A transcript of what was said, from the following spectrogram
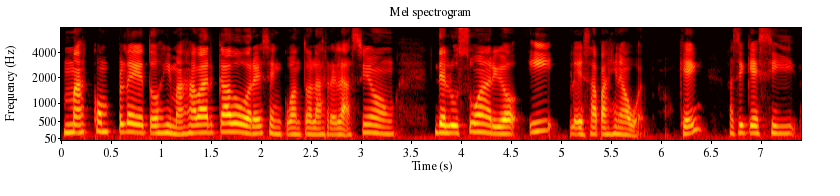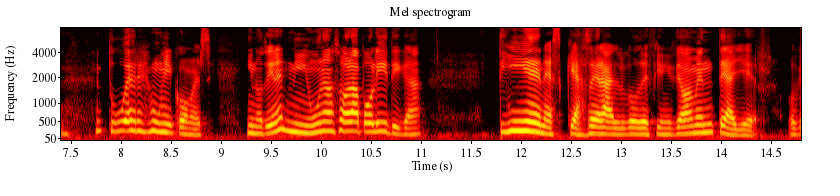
más completos y más abarcadores en cuanto a la relación del usuario y esa página web. ¿Ok? Así que si tú eres un e-commerce y no tienes ni una sola política, tienes que hacer algo definitivamente ayer. ¿Ok?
